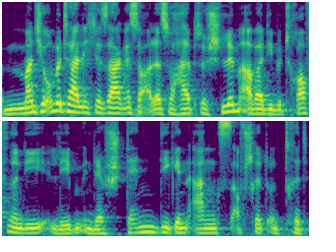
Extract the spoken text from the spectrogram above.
Manche Unbeteiligte sagen, es ist doch alles so halb so schlimm, aber die Betroffenen, die leben in der ständigen Angst, auf Schritt und Tritt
